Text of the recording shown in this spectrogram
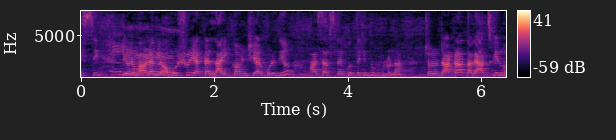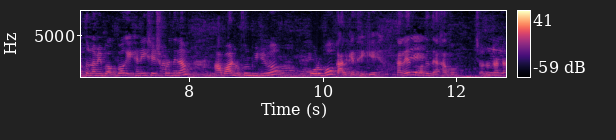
এসেছি। ভিডিওটা ভালো লাগলে অবশ্যই একটা লাইক কমেন্ট শেয়ার করে দিও। আর সাবস্ক্রাইব করতে কিন্তু ভুলো না। চলো, টাটা। তাহলে আজকের মতন আমি বক বক এখানেই শেষ করে দিলাম। আবার নতুন ভিডিও করব কালকে থেকে। তাহলে তোমাদের দেখাবো। চলো, টাটা।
